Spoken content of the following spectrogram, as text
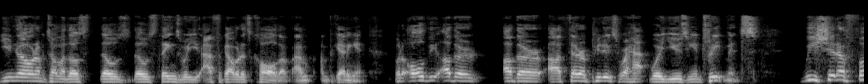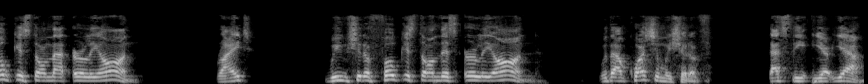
You know what I'm talking about? Those those those things where you I forgot what it's called. I'm I'm, I'm forgetting it. But all the other other uh, therapeutics we're ha- we're using in treatments. We should have focused on that early on, right? We should have focused on this early on. Without question, we should have. That's the yeah, yeah.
